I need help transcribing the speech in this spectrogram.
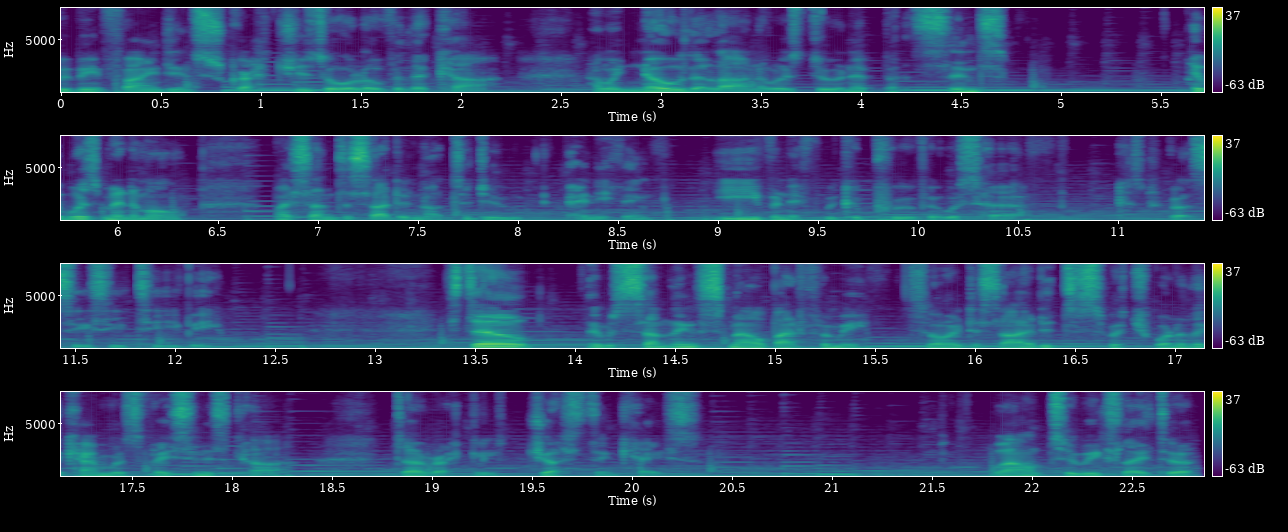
we've been finding scratches all over the car and we know that Lana was doing it, but since it was minimal, my son decided not to do anything, even if we could prove it was her, because we've got CCTV. Still, it was something smell bad for me, so I decided to switch one of the cameras facing his car directly, just in case. Well, two weeks later,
